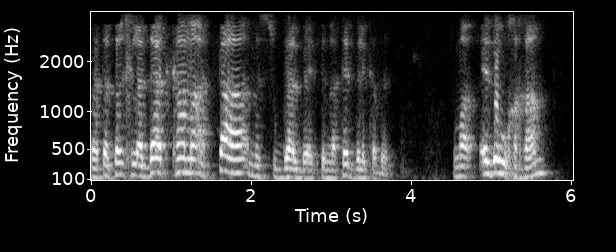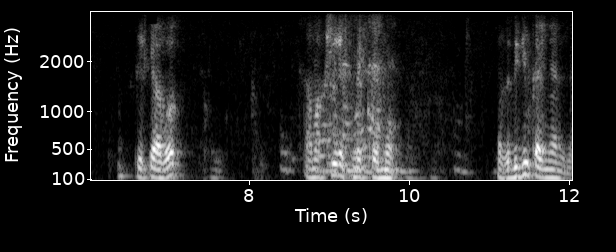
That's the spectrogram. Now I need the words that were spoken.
ואתה צריך לדעת כמה אתה מסוגל בעצם לתת ולקבל. כלומר, איזה הוא חכם? פרקי אבות? המכיר את מקומו. אז זה בדיוק העניין הזה.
